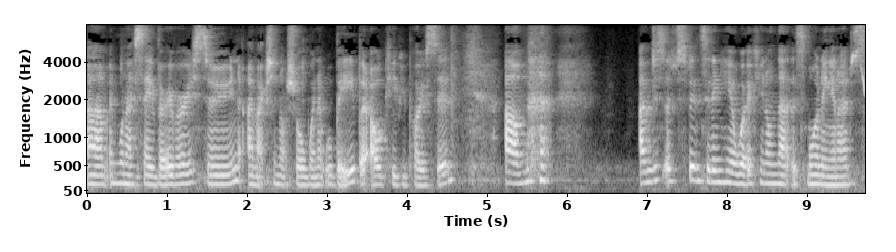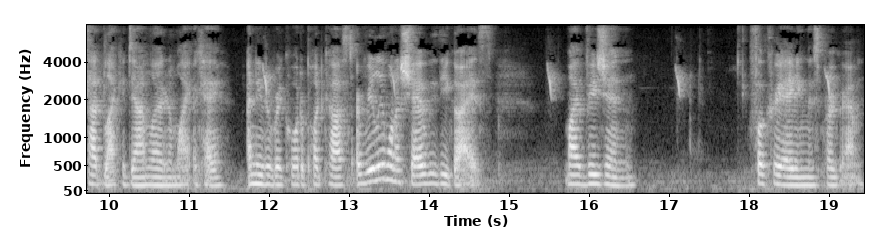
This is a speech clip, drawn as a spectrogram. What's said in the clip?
Um, and when I say very, very soon, I'm actually not sure when it will be, but I'll keep you posted. Um, I'm just, I've just been sitting here working on that this morning and I just had like a download and I'm like, okay, I need to record a podcast. I really want to share with you guys my vision for creating this program.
